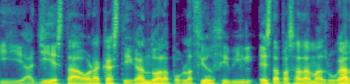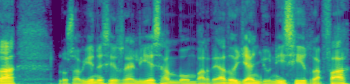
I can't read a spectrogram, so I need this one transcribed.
y allí está ahora castigando a la población civil. Esta pasada madrugada los aviones israelíes han bombardeado Yan Yunis y Rafah,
